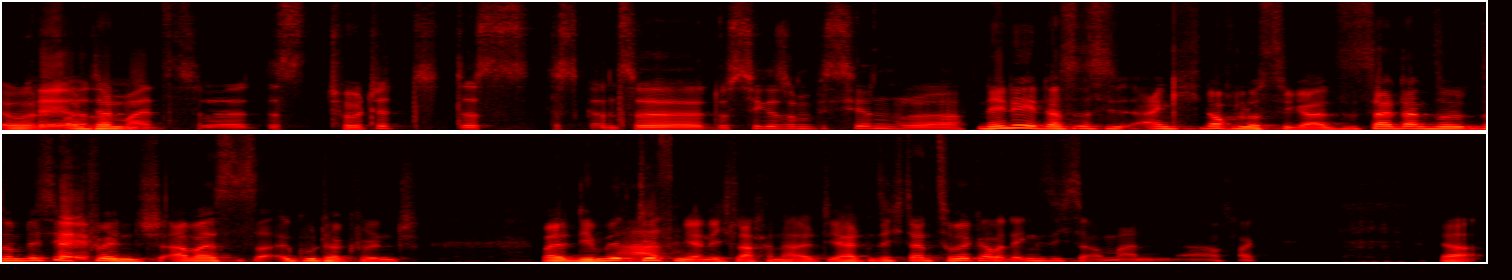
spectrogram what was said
Und, Okay, und also dann, meinst du, das tötet das, das ganze Lustige so ein bisschen? Oder? nee, nee, das ist eigentlich noch lustiger. Also, es ist halt dann so, so ein bisschen Okay. cringe, aber es ist ein guter Cringe. Weil die Ah. dürfen ja nicht lachen halt. Die halten sich dann zurück, aber denken sich so, oh Mann, ah, fuck. Ja.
